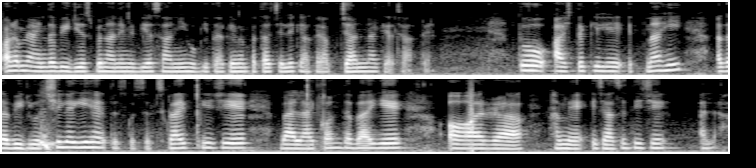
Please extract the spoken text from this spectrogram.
और हमें आइंदा वीडियोस बनाने में भी आसानी होगी ताकि हमें पता चले कि आखिर आप जानना क्या चाहते हैं। तो आज तक के लिए इतना ही। अगर वीडियो अच्छी लगी है तो इसको सब्सक्राइब कीजिए, बेल आइकॉन दबाइए और हमें इजाज़त दीजिए। अल्लाह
